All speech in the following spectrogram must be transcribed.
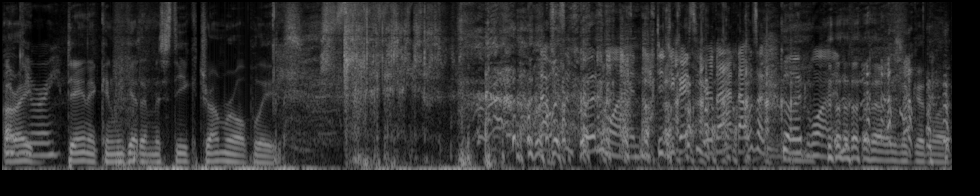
All Thank right, you, Dana, can we get a Mystique drum roll, please? That was a good one. Did you guys hear that? That was a good one. that was a good one.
